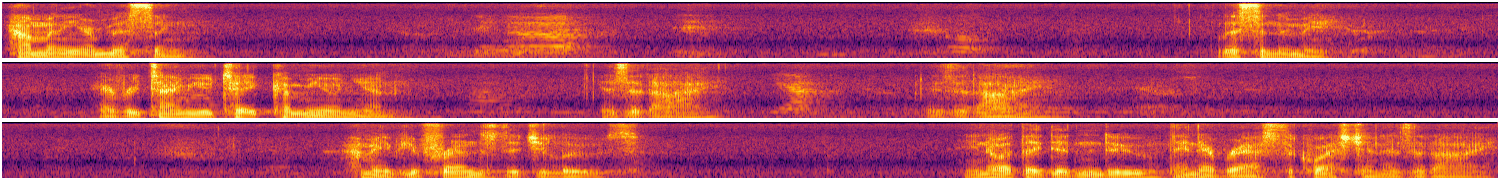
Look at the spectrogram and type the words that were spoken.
How many are missing? Listen to me. Every time you take communion, is it I? Is it I? How many of your friends did you lose? You know what they didn't do? They never asked the question, is it I?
